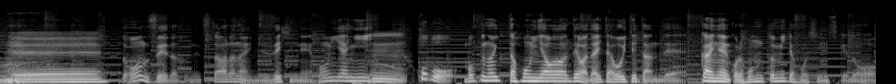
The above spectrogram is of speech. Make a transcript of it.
うん。へ音声だとね伝わらないんでぜひね本屋えに、うん。ほぼ僕の行った本屋では大体置いてたんで一回ねこれほんと見てほしいんですけど。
